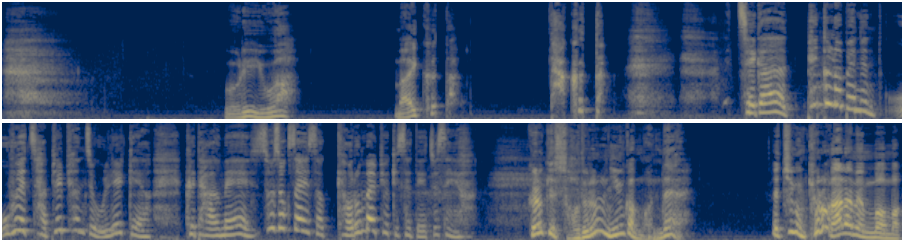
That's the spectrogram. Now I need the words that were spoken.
우리 유아 많이 컸다 다 컸다 제가 팬클럽에는 오후에 자필 편지 올릴게요. 그 다음에 소속사에서 결혼 발표 기사 내주세요. 그렇게 서두르는 이유가 뭔데? 지금 결혼 안 하면 뭐 뭐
